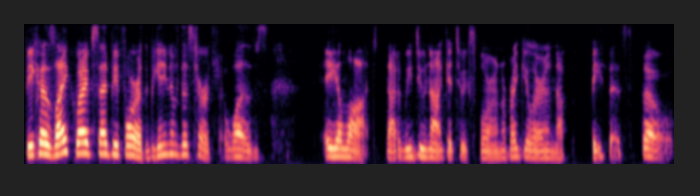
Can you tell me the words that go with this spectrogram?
Because, like what I've said before, the beginning of this church was a lot that we do not get to explore on a regular enough basis. So,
